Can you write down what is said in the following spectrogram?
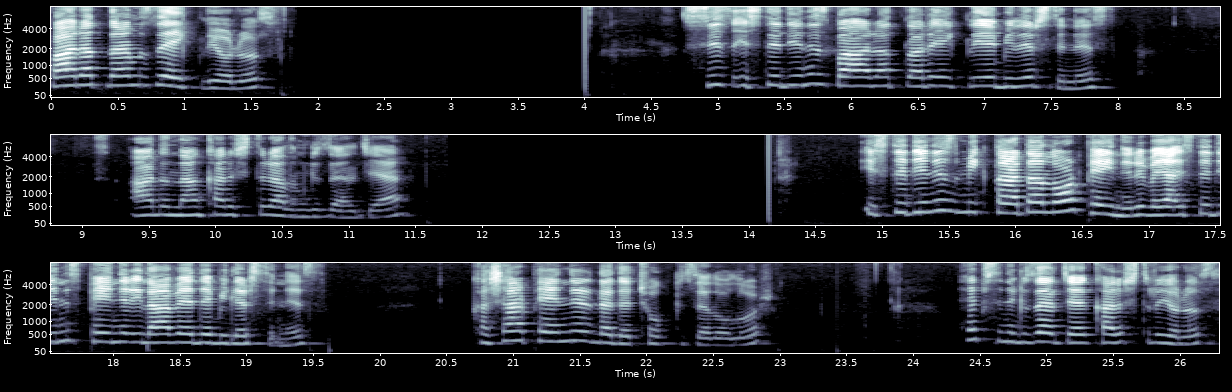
Baharatlarımızı ekliyoruz. Siz istediğiniz baharatları ekleyebilirsiniz. Ardından karıştıralım güzelce. İstediğiniz miktarda lor peyniri veya istediğiniz peynir ilave edebilirsiniz. Kaşar peynirle de çok güzel olur. Hepsini güzelce karıştırıyoruz.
